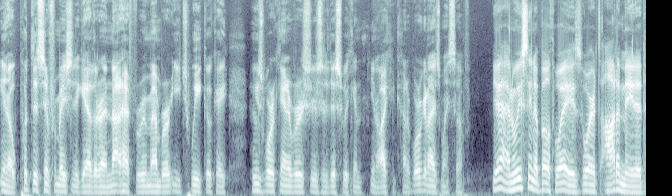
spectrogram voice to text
you know, put this information together and not have to remember each week. Okay, whose work anniversaries are this week, and you know, I can kind of organize myself. Yeah, and we've seen it both ways where it's automated.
